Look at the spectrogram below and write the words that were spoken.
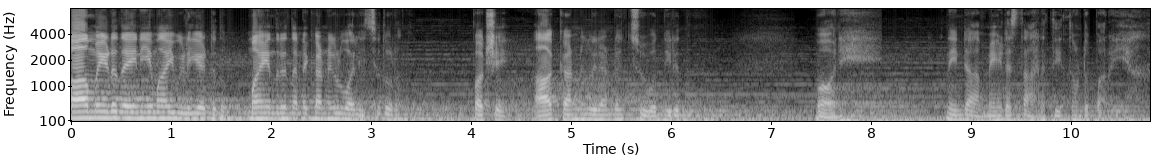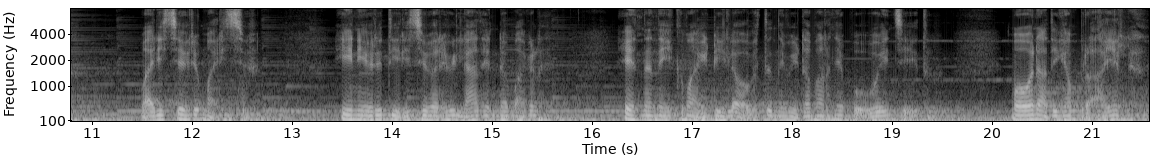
ആമയുടെ ദയനീയമായി വിളികേട്ടതും മഹേന്ദ്രൻ തന്റെ കണ്ണുകൾ വലിച്ചു തുറന്നു. പക്ഷേ ആ കണ്ണുകൾ രണ്ടും ചുവന്നിരുന്നു. മോനെ നിന്റെ അമ്മയുടെ സ്ഥാനത്ത് നിന്നുകൊണ്ട് പറയാ. മരിച്ചവര് മരിച്ചു. ഇനിയൊരു തിരിച്ചു വരവില്ലാതെ എന്റെ മകൾ എന്നേക്കുമായിട്ട് ഈ ലോകത്ത് നിന്ന് വിട പറഞ്ഞു പോവുകയും ചെയ്തു. മോൻ അധികം പ്രായമല്ല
